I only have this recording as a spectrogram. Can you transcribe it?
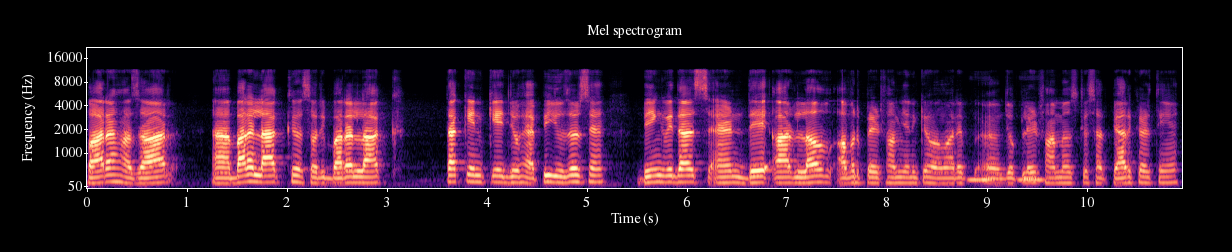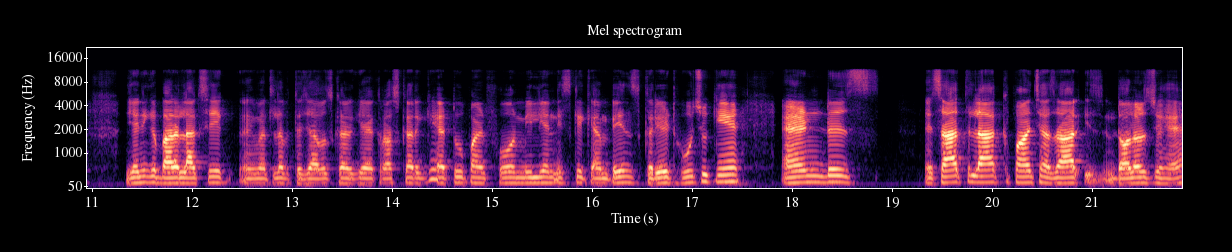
बारह हज़ार बारह लाख सॉरी बारह लाख तक इनके जो हैप्पी यूज़र्स हैं being with us and they are love our platform यानी कि हमारे जो प्लेटफॉर्म है उसके साथ प्यार करते हैं। यानी कि बारह लाख से मतलब तजावज़ कर गया क्रॉस कर गया टू पॉइंट फोर मिलियन इसके कैंपेन्स क्रिएट हो चुके हैं। एंड सात लाख पाँच हज़ार डॉलर जो है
